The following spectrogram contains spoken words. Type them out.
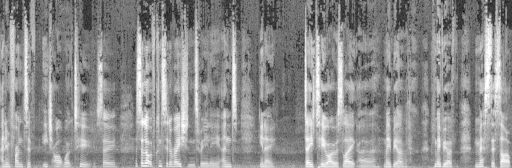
and in front of each artwork too. So it's a lot of considerations really, and you know, day two I was like, uh, maybe I've maybe I've messed this up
